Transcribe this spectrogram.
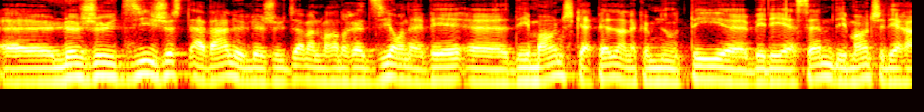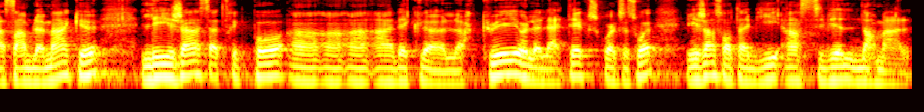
Euh, le jeudi, juste avant, le, jeudi avant le vendredi, on avait euh, des manches qui appellent dans la communauté euh, BDSM, des manches et des rassemblements que les gens ne s'attriquent pas avec leur cuir, le latex ou quoi que ce soit. Les gens sont habillés en civil normal.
